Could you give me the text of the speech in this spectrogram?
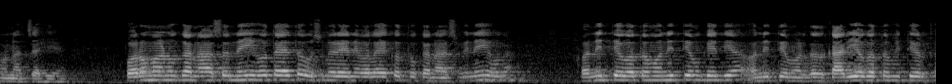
होना चाहिए। परमाणु का नाश नहीं होता है तो उसमें रहने वाला एकत्व का नाश भी नहीं होगा। अनित्य अनित्यगतम अनित्यम कह दिया। अनित्यम अर्थात कार्यगतम इत्यर्थ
